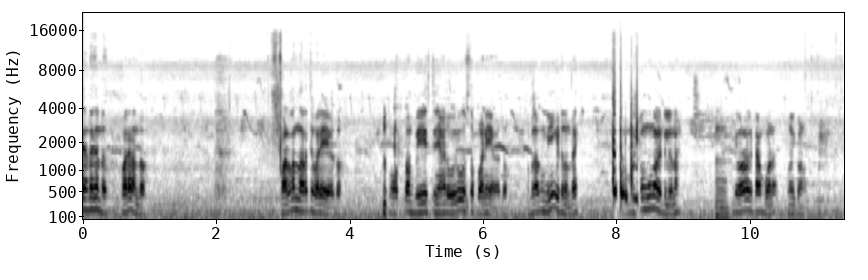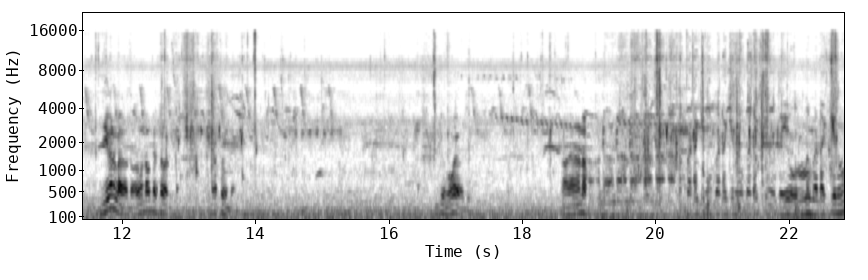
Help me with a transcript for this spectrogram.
രണ്ട് കണ്ടോ? വല കണ്ടോ? വള്ളം നിറച്ച് വരയാ കേട്ടോ. മൊത്തം വേസ്റ്റ് ഞങ്ങളുടെ ഒരു ദിവസത്തെ പണിയാ കേട്ടോ. അപ്പോൾ നമുക്ക് മീൻ കിട്ടുന്നുണ്ടേ? ഇപ്പം കിട്ടില്ല ഉം. ഇനി ഒരാൾ കിട്ടാൻ പോവാണ്. നോക്കണം ജീവനുള്ള കേട്ടോ. അതുകൊണ്ട് നമുക്ക് രക്ഷപ്പെടില്ല കുഴപ്പമില്ല. എനിക്ക് പോയോ ഇത്? ആ, അതാണ് കേട്ടോ അതാ, അതാ, അതാ, അതാ, അതാ, അതാ, പിടയ്ക്കുന്നു പിടയ്ക്കുന്നു പിടയ്ക്കുന്നു ദേ ഒന്ന് പിടയ്ക്കുന്നു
